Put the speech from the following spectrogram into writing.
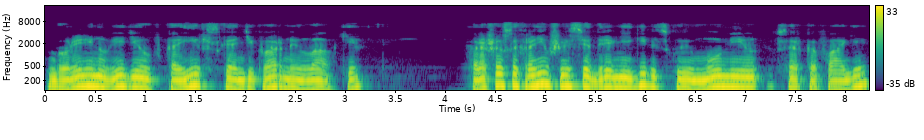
Бурелин увидел в Каирской антикварной лавке хорошо сохранившуюся древнеегипетскую мумию в саркофаге,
